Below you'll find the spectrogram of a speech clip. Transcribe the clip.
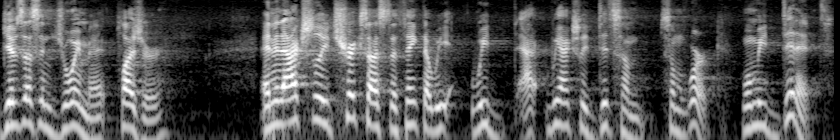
gives us enjoyment, pleasure, and it actually tricks us to think that we, we, we actually did some, some work when we didn't.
